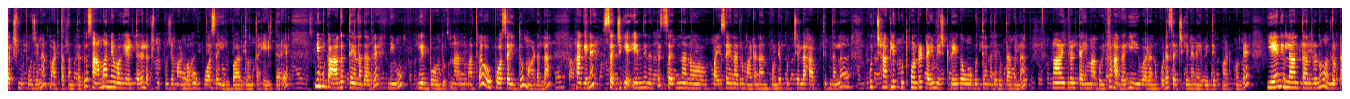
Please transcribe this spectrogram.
ಲಕ್ಷ್ಮೀ ಪೂಜೆನ ಮಾಡ್ತಕ್ಕಂಥದ್ದು. ಸಾಮಾನ್ಯವಾಗಿ ಹೇಳ್ತಾರೆ ಲಕ್ಷ್ಮೀ ಪೂಜೆ ಮಾಡುವಾಗ ಉಪವಾಸ ಇರಬಾರ್ದು ಅಂತ ಹೇಳ್ತಾರೆ. ನಿಮ್ಗೆ ಆಗುತ್ತೆ ಅನ್ನೋದಾದರೆ ನೀವು ಇರ್ಬೋದು. ನಾನು ಮಾತ್ರ ಉಪವಾಸ ಇದ್ದು ಮಾಡಲ್ಲ. ಹಾಗೆಯೇ ಸಜ್ಜಿಗೆ ಎಂದಿನಂತೆ ಸ ನಾನು ಪಾಯಸ ಏನಾದರೂ ಮಾಡೋಣ ಅಂದ್ಕೊಂಡೆ ಕುಚ್ಚೆಲ್ಲ ಹಾಕ್ತಿದ್ನಲ್ಲ. ಕುಚ್ಚು ಹಾಕ್ಲಿಕ್ಕೆ ಕೂತ್ಕೊಂಡ್ರೆ ಟೈಮ್ ಎಷ್ಟು ಬೇಗ ಹೋಗುತ್ತೆ ಅನ್ನೋದೇ ಗೊತ್ತಾಗಲ್ಲ. ಇದರಲ್ಲಿ ಟೈಮ್ ಆಗೋಯ್ತು. ಹಾಗಾಗಿ ಈ ವಾರನೂ ಕೂಡ ಸಜ್ಜಿಗೆನೇ ನೈವೇದ್ಯಕ್ಕೆ ಮಾಡಿಕೊಂಡೆ. ಏನಿಲ್ಲ ಅಂತಂದ್ರೂ ಒಂದು ಲೋಟ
